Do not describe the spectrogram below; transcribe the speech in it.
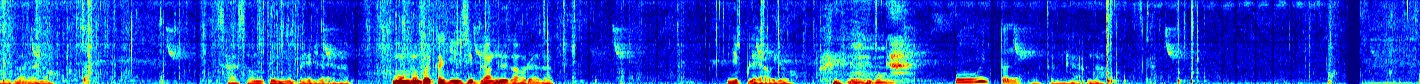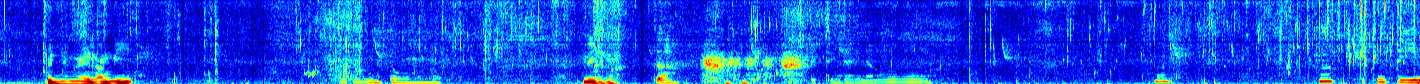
อยู่ก็แล้วเนาะจ้ะสะสมตึงกันไปเรื่อยๆครับหมงทั้งเบิดกับยี่สิบหลังคือเก่าเด้อครับยิบแหล้วอยู่อุ้ยตัวนี้ต้นงามเนาะเป็นยังไงหลังนี้มันก็ยินโตมันเนี่ย นิ่งวะจ้าเป็นจังไดนะกินตีน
